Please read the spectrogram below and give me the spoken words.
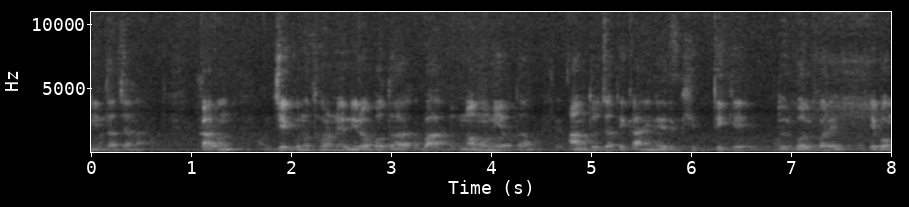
নিন্দা জানায়। কারণ যে কোনো ধরনের নিরবতা বা নমনীয়তা আন্তর্জাতিক আইনের ভিত্তিকে দুর্বল করে এবং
